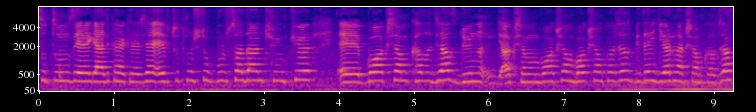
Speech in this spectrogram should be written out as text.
Tuttuğumuz yere geldik arkadaşlar. Ev tutmuştuk Bursa'dan çünkü e, bu akşam kalacağız. Dün akşamı bu akşam, bu akşam kalacağız. Bir de yarın akşam kalacağız.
